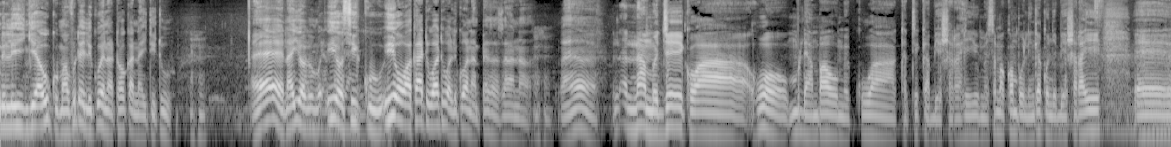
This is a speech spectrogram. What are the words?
niliingia huku mafuta ilikuwa inatoka 92 Eh, na hiyo hiyo siku hiyo wakati watu walikuwa na pesa sana eh. Naam, je, kwa huo muda ambao umekuwa katika biashara hii, umesema kwamba uliingia kwenye biashara hii e,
